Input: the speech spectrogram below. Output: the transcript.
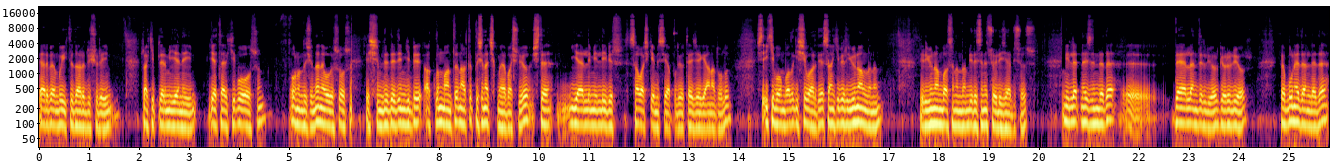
Yani ben bu iktidarı düşüreyim, rakiplerimi yeneyim. Yeter ki bu olsun. Onun dışında ne olursa olsun. E şimdi dediğim gibi aklın mantığın artık dışına çıkmaya başlıyor. İşte yerli milli bir savaş gemisi yapılıyor TCG Anadolu. İşte iki bombalık işi var diye sanki bir Yunanlı'nın bir Yunan basınından birisinin söyleyeceği bir söz. Millet nezdinde de e, değerlendiriliyor, görülüyor ve bu nedenle de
